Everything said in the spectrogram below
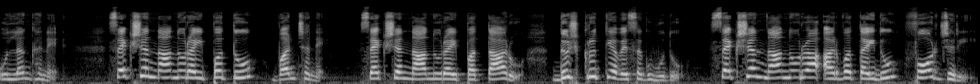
ಉಲ್ಲಂಘನೆ. ಸೆಕ್ಷನ್ ನಾನ್ನೂರ ಇಪ್ಪತ್ತು ವಂಚನೆ. ಸೆಕ್ಷನ್ ನಾನ್ನೂರ ಇಪ್ಪತ್ತಾರು ದುಷ್ಕೃತ್ಯವೆಸಗುವುದು ಸೆಕ್ಷನ್ ನಾನ್ನೂರ ಅರವತ್ತೈದು ಫೋರ್ಜರಿ.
